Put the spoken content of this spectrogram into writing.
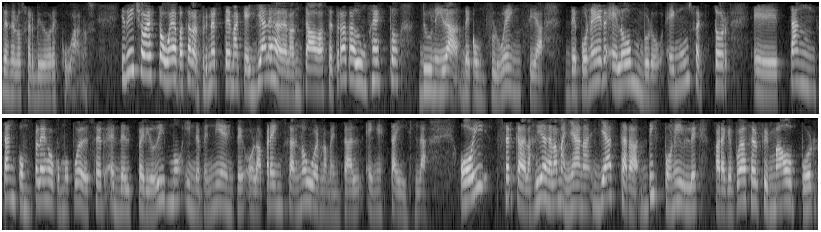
desde los servidores cubanos. Y dicho esto, voy a pasar al primer tema que ya les adelantaba. Se trata de un gesto de unidad, de confluencia, de poner el hombro en un sector eh, tan, tan complejo como puede ser el del periodismo independiente o la prensa no gubernamental en esta isla. Hoy, cerca de las 10 de la mañana, ya estará disponible para que pueda ser firmado por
